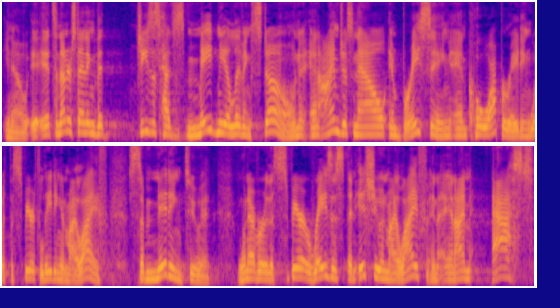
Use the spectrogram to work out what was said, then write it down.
You know, it's an understanding that Jesus has made me a living stone, and I'm just now embracing and cooperating with the Spirit's leading in my life, submitting to it. Whenever the Spirit raises an issue in my life and, and I'm asked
